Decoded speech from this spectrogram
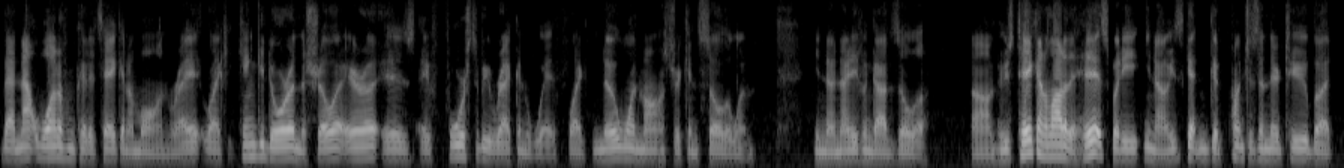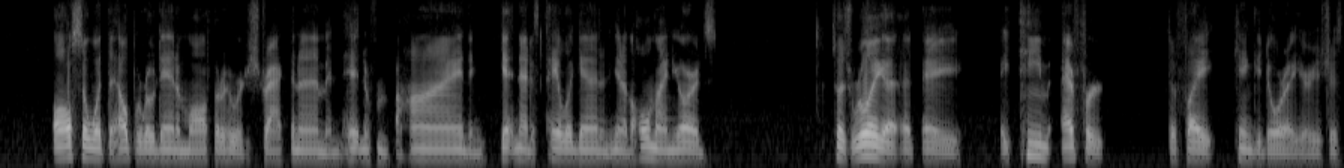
that not one of them could have taken him on, right? Like King Ghidorah in the Showa era is a force to be reckoned with. Like no one monster can solo him, you know, not even Godzilla. Um, who's taking a lot of the hits, but he, you know, he's getting good punches in there too. But also with the help of Rodan and Mothra, who are distracting him and hitting him from behind and getting at his tail again, and you know the whole nine yards. So it's really a a, a team effort to fight King Ghidorah here. He's just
